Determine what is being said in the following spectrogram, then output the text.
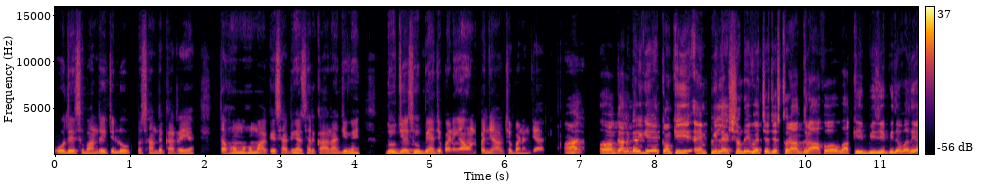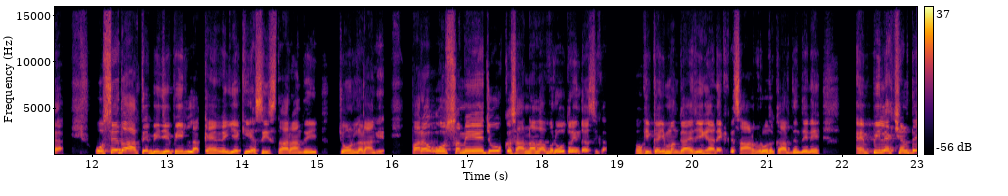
ਉਹਦੇ ਸਬੰਧ ਵਿੱਚ ਲੋਕ ਪਸੰਦ ਕਰ ਰਹੇ ਆ। ਤਾਂ ਹਮ ਹਮਾ ਕੇ ਸਾਡੀਆਂ ਸਰਕਾਰਾਂ ਜਿਵੇਂ ਦੂਜੇ ਸੂਬਿਆਂ 'ਚ ਬਣੀਆਂ ਹੁਣ ਪੰਜਾਬ 'ਚ ਬਣਨ ਜਾ ਰਹੀਆਂ। ਅ, ਗੱਲ ਕਰੀਏ ਕਿਉਂਕਿ ਐਮਪੀ ਇਲੈਕਸ਼ਨ ਦੇ ਵਿੱਚ ਜਿਸ ਤਰ੍ਹਾਂ ਗ੍ਰਾਫ ਵਾਕਈ ਬੀਜੇਪੀ ਦਾ ਵਧਿਆ ਉਸੇ ਆਧਾਰ ਤੇ ਬੀਜੇਪੀ ਕਹਿ ਰਹੀ ਹੈ ਕਿ ਅਸੀਂ 17 ਦੀ ਚੋਣ ਲੜਾਂਗੇ। ਪਰ ਉਸ ਸਮੇਂ ਜੋ ਕਿਸਾਨਾਂ ਦਾ ਵਿਰੋਧ ਰਹਿੰਦਾ ਸੀਗਾ ਕਿਉਂਕਿ ਕਈ ਮੰਗਾਂ ਅਜਿਹੀਆਂ ਨੇ ਕਿ ਕਿਸਾਨ ਵਿਰੋਧ ਕਰ ਦਿੰਦੇ ਨੇ ਐਮਪੀ ਇਲੈਕਸ਼ਨ ਤੇ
